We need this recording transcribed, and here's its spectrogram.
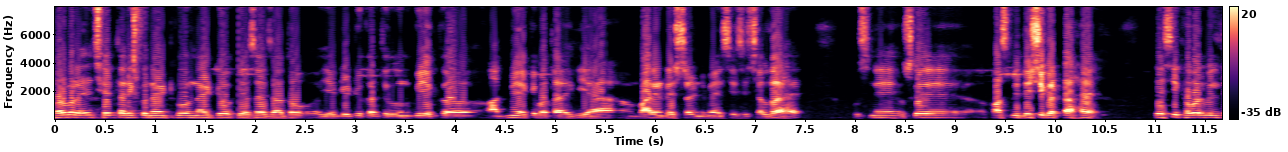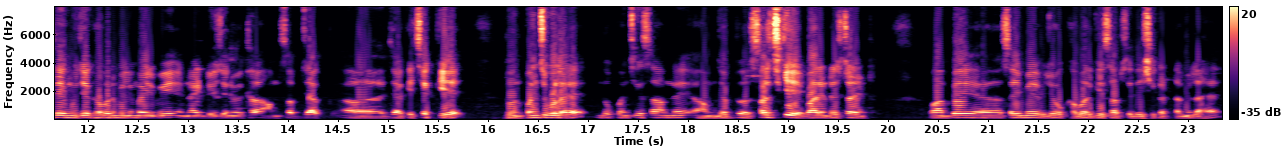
बराबर है छः तारीख को नाइट को नाइट ड्यू पी एस आई जादव ये ड्यूटी करते हुए उनको एक आदमी आके बताया कि यहाँ बार एंड रेस्टोरेंट में ऐसे ऐसे चल रहा है। उसने, उसके पास में देसी कट्टा है। जैसी खबर मिलती है, मुझे खबर मिली मैं भी नाइट डिवीज़न में था। हम सब जा जाके चेक किए। दो पंच बुलाए दो पंच के सामने हम जब सर्च किए बार एंड रेस्टोरेंट वहाँ पे सही में जो खबर के हिसाब से देसी कट्टा मिला है।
